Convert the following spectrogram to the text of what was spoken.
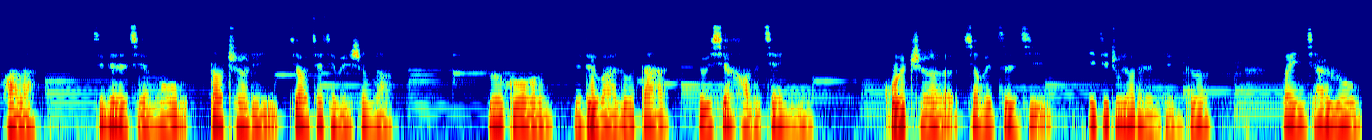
好了，今天的节目到这里就要接近尾声了。如果您对瓦鲁大有一些好的建议，或者想为自己以及重要的人点歌，欢迎加入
